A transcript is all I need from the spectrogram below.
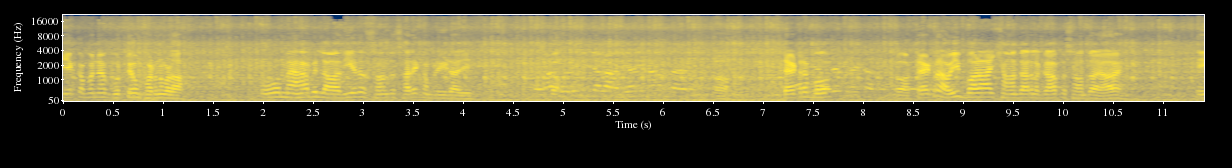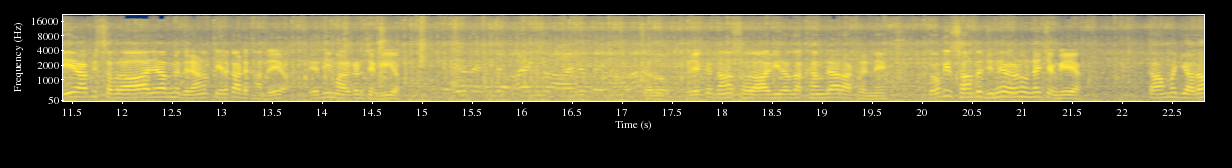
ਇੱਕ ਬੰਨੇ ਗੁੱਟਿਓਂ ਫੜਨ ਵਾਲਾ। ਉਹ ਮੈਂ ਕਿਹਾ ਵੀ ਲਾ ਦਈਏ ਤਾਂ ਸੰਦ ਸਾਰੇ ਕੰਪਲੀਟ ਆ ਜੀ। ਆਹ, ਟਰੈਕਟਰ ਬਹੁਤ ਟਰੈਕਟਰ ਆ ਵੀ ਬੜਾ ਸ਼ਾਨਦਾਰ ਲੱਗਾ ਪਸੰਦ ਆਇਆ ਹੈ ਇਹ ਆ ਵੀ ਸਵਰਾਜ ਮਹਿੰਦਰਿਆਂ ਨੂੰ ਤੇਲ ਘੱਟ ਖਾਂਦੇ ਆ ਇਹਦੀ ਮਾਰਕੀਟ ਚੰਗੀ ਆ। ਚਲੋ ਇੱਕ ਗਾਂ ਸਵਰਾਜ ਵੀਰਾਂ ਦਾ ਖਾਂਦਾ ਰੱਖ ਲੈਨੇ ਕਿਉਂਕਿ ਸੰਦ ਜਿੰਨੇ ਹੋਣ, ਉਹਨੇ ਚੰਗੇ ਆ। ਕੰਮ ਜ਼ਿਆਦਾ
